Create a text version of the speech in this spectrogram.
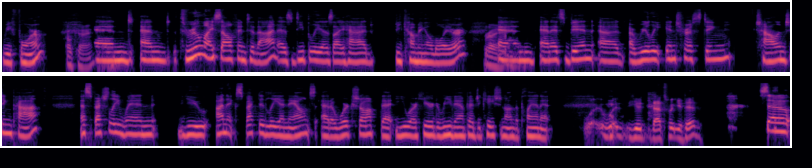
reform. Okay. And and threw myself into that as deeply as I had becoming a lawyer. Right. And and it's been a, a really interesting, challenging path, especially when you unexpectedly announce at a workshop that you are here to revamp education on the planet. You that's what you did? So,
